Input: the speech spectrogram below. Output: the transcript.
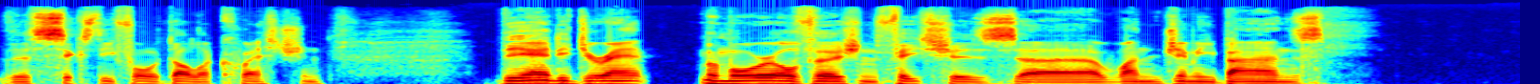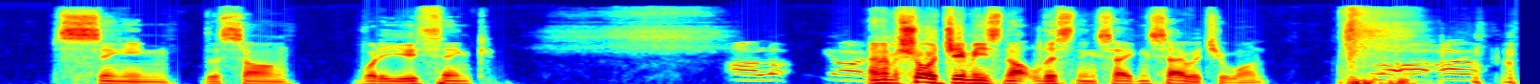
the sixty-four dollar question. The Andy Durant Memorial version features uh, one Jimmy Barnes singing the song. What do you think? Oh look, And I'm sure Jimmy's not listening, so you can say what you want. Well, I, I,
